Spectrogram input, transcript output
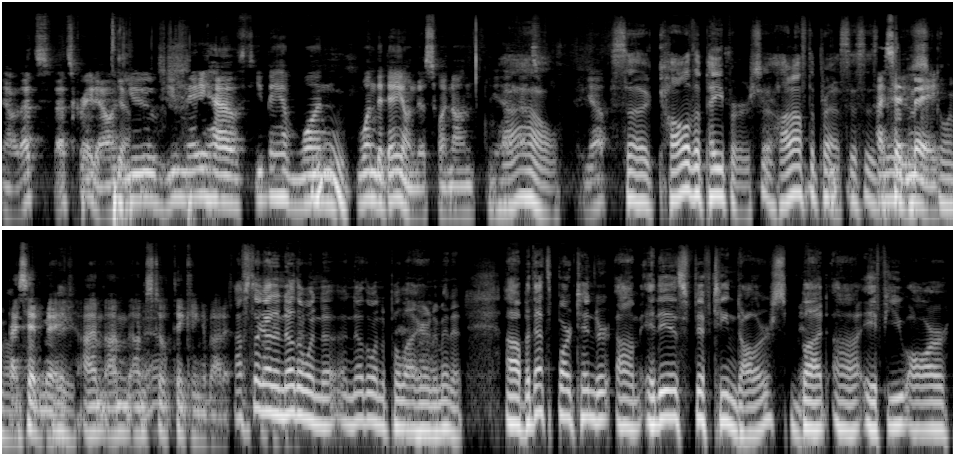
No, that's that's great, Alan. Yeah. You you may have you may have won mm. won the day on this one. On yeah, wow. Yep. So call the papers, hot off the press. This is I said May. I said May. May. I'm I'm I'm yeah. still thinking about it. I've still got another one to another one to pull out here in a minute. Uh, but that's bartender. Um, it is fifteen dollars. Yeah. But uh, if you are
